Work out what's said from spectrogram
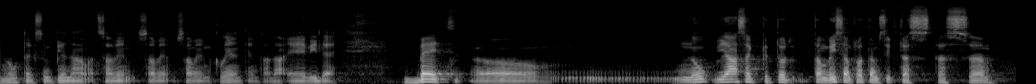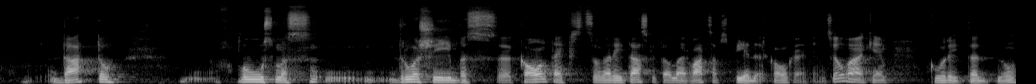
nu, teiksim, piedāvāt saviem, saviem, saviem klientiem tādā e-vidē. Bet uh, nu, jāsaka, ka tur tam visam, protams, ir tas, tas uh, datu plūsmas, drošības eh, konteksts un arī tas, ka tomēr WhatsApp pieder konkrētiem cilvēkiem, kuri tad, nu,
